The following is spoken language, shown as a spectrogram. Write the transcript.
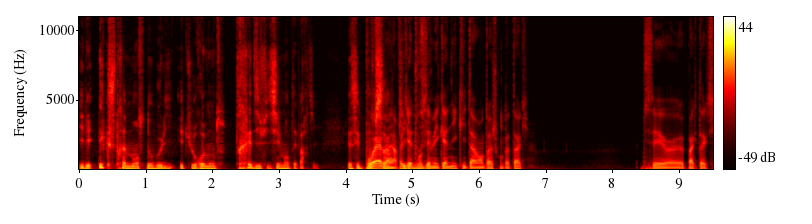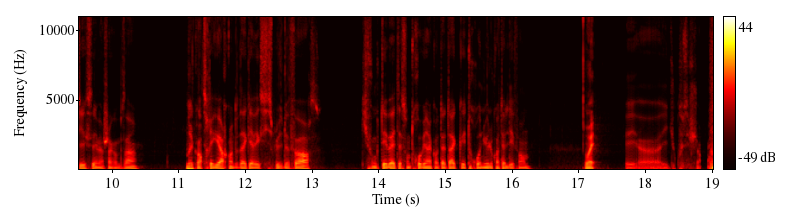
il est extrêmement snowbally et tu remontes très difficilement tes parties. Et c'est pour ouais, ça bah, en fait, il y a toutes ces mécaniques qui t'avantagent contre attaque. C'est euh, pack tactique, c'est des machins comme ça. D'accord. Trigger quand t'attaques avec 6 plus de force. Qui font que tes bêtes, elles sont trop bien quand t'attaques et trop nulles quand elles défendent. Ouais. Et, euh, et du coup, c'est chiant.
